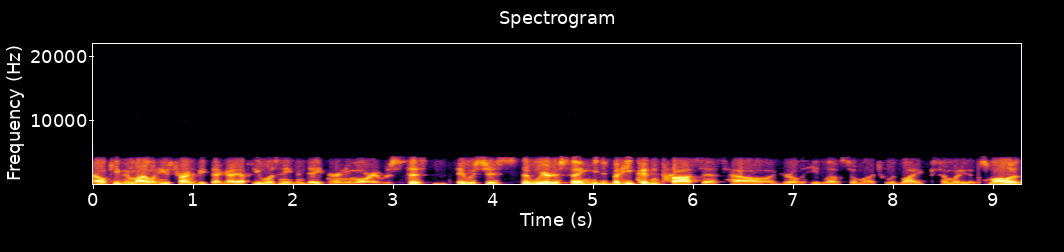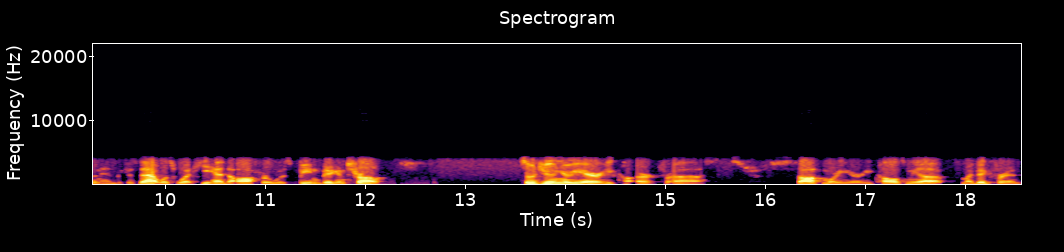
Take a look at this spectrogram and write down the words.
I'll keep in mind when he was trying to beat that guy up, he wasn't even dating her anymore. It was this. It was just the weirdest thing. He just, but he couldn't process how a girl that he loved so much would like somebody that was smaller than him because that was what he had to offer was being big and strong. So junior year, he or uh, sophomore year, he calls me up, my big friend,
